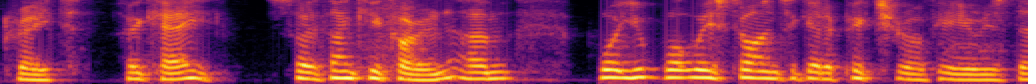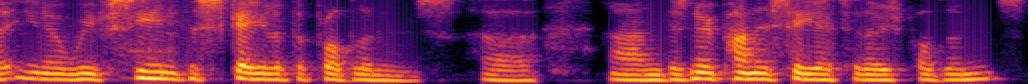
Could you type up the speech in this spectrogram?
Great. Okay. So thank you, Corin. Um, what you, what we're starting to get a picture of here is that you know we've seen the scale of the problems, uh, and there's no panacea to those problems,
